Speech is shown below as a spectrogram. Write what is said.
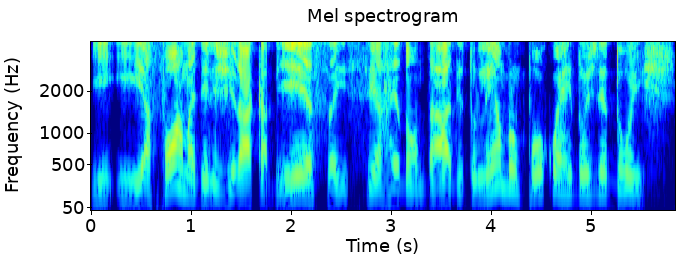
E, e, a forma dele girar a cabeça e ser arredondado, e tu lembra um pouco o R2D2.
